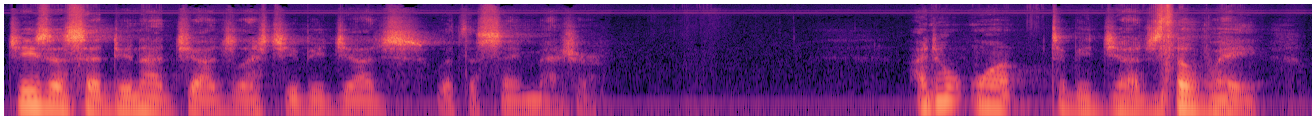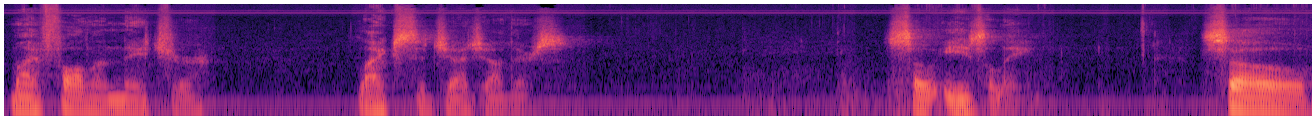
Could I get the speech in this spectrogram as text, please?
Jesus said, Do not judge, lest you be judged with the same measure. I don't want to be judged the way my fallen nature likes to judge others so easily. So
